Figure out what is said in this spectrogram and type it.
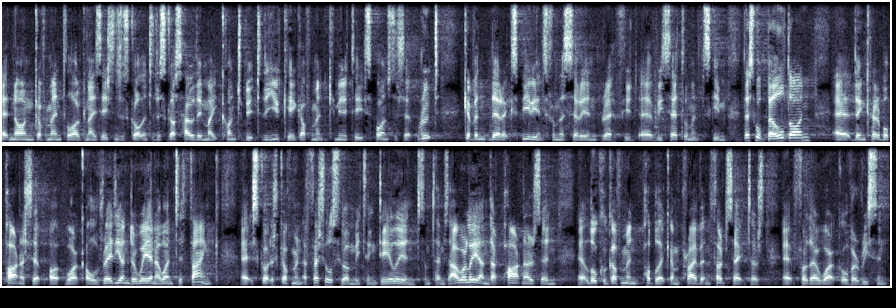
uh, non-governmental organisations in Scotland to discuss how they might contribute to the UK Government community sponsorship route given their experience from the Syrian refugee uh, resettlement scheme. This will build on uh, the incredible partnership uh, work already underway, and I want to thank uh, Scottish Government officials who are meeting daily and sometimes hourly, and their partners in uh, local government, public and private and third sectors uh, for their work over recent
